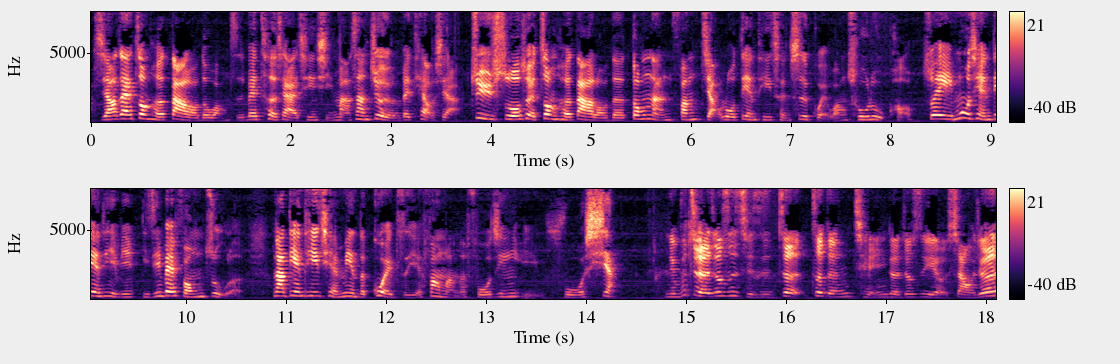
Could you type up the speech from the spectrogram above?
只要在综合大楼的网子被撤下来清洗，马上就有人被跳下。据说，所以综合大楼的东南方角落电梯层是鬼王出入口，所以目前电梯已经已经被封住了。那电梯前面的柜子也放满了佛经与佛像。你不觉得就是其实这这跟前一个就是也有像？我觉得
